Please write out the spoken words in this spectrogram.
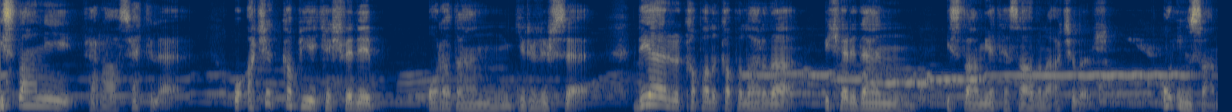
İslami ferasetle o açık kapıyı keşfedip oradan girilirse diğer kapalı kapılar da içeriden İslamiyet hesabına açılır. O insan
